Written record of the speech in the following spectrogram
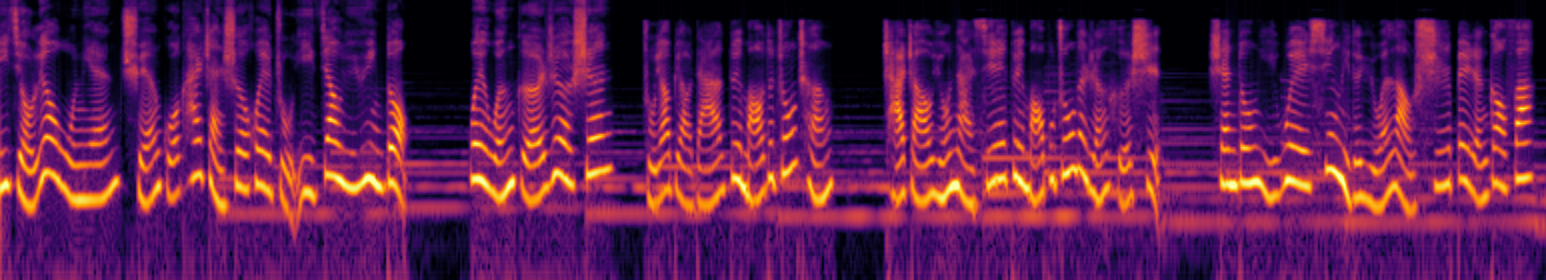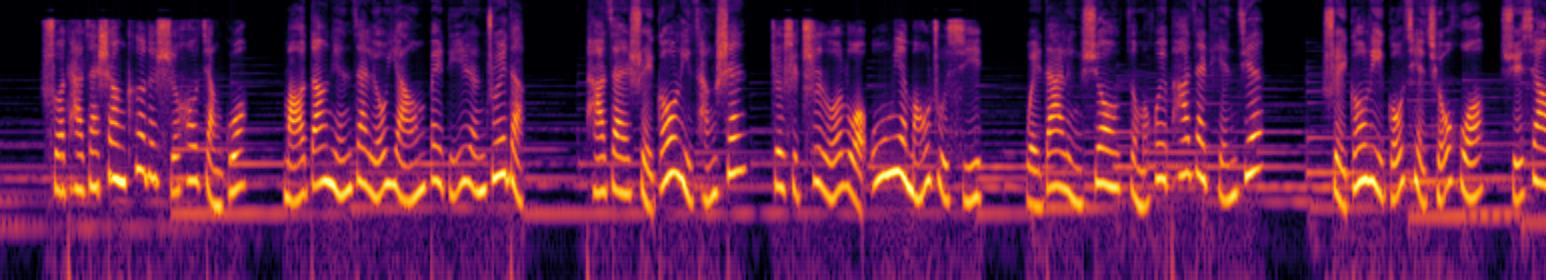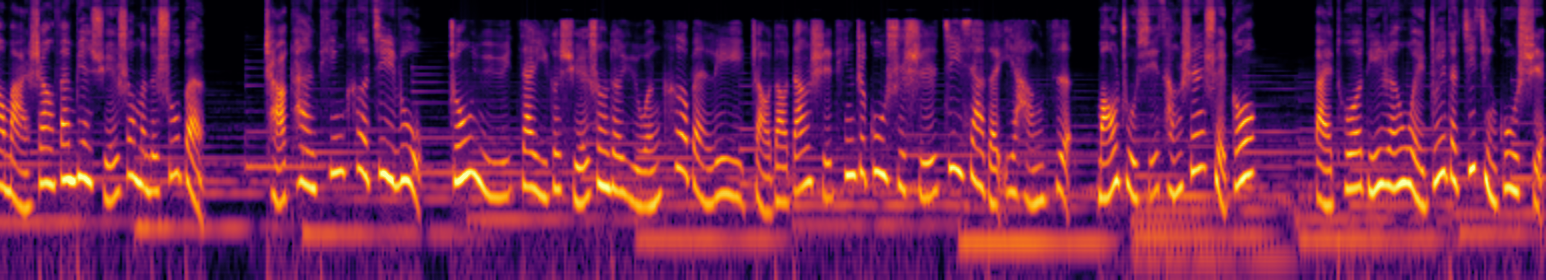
一九六五年，全国开展社会主义教育运动，为文革热身，主要表达对毛的忠诚。查找有哪些对毛不忠的人和事。山东一位姓李的语文老师被人告发，说他在上课的时候讲过，毛当年在浏阳被敌人追的，趴在水沟里藏身，这是赤裸裸污蔑毛主席。伟大领袖怎么会趴在田间、水沟里苟且求活？学校马上翻遍学生们的书本，查看听课记录。终于在一个学生的语文课本里找到当时听着故事时记下的一行字：“毛主席藏身水沟，摆脱敌人尾追的机警故事。”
